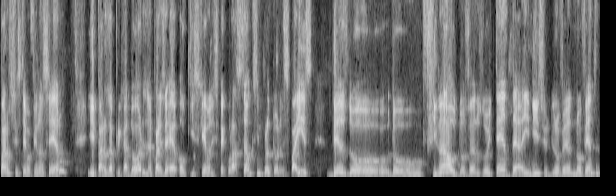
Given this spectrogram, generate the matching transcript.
para o sistema financeiro e para os aplicadores, né, para é, o esquema de especulação que se implantou nesse país desde o do final dos anos 80, início de 90,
